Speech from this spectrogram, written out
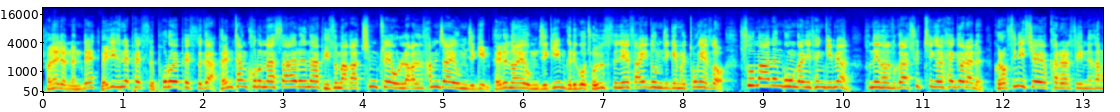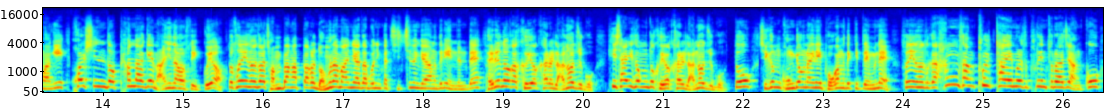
전해졌는데 메디슨의 패스, 포로의 패스가 벤탄쿠르나 사르나 비수마가 침투해 올라가는 3자의 움직임, 베르너의 움직임, 그리고 존슨의 사이드 움직임을 통해서 수많은 공간이 생기면 손흥민 선수가 슈팅을 해결하는 그런 피니셔 역할을 할 수 있는 상황이 훨씬 더 편하게 많이 나올 수 있고요. 또 손흥민 선수가 전방 압박을 너무나 많이 하다 보니까 지치는 경향들이 있는데 베르너가 그 역할을 나눠주고 히샤이성도 그 역할을 나눠주고 또 지금 공격 라인이 보강됐기 때문에 손흥민 선수가 항상 풀타임을 스프린트로 하지 않고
